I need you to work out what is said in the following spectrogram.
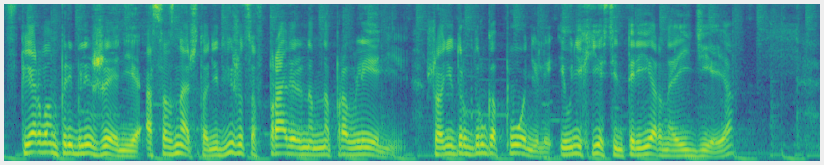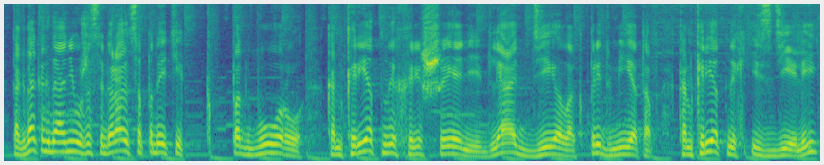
в первом приближении осознать, что они движутся в правильном направлении, что они друг друга поняли, и у них есть интерьерная идея, тогда, когда они уже собираются подойти к подбору конкретных решений для отделок, предметов, конкретных изделий,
